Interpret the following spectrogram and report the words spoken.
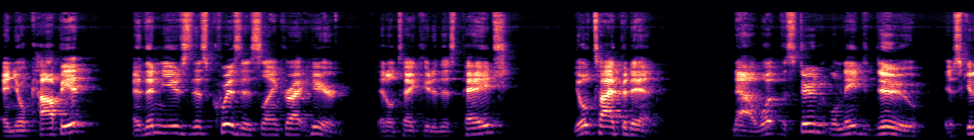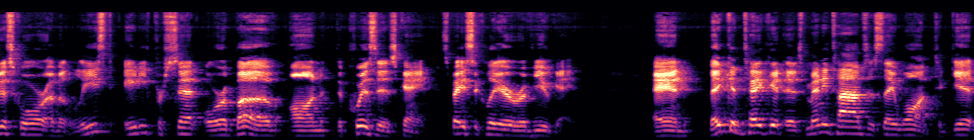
and you'll copy it and then use this Quizizz link right here. It'll take you to this page. You'll type it in. Now, what the student will need to do is get a score of at least 80% or above on the Quizizz game. It's basically a review game. And they can take it as many times as they want to get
